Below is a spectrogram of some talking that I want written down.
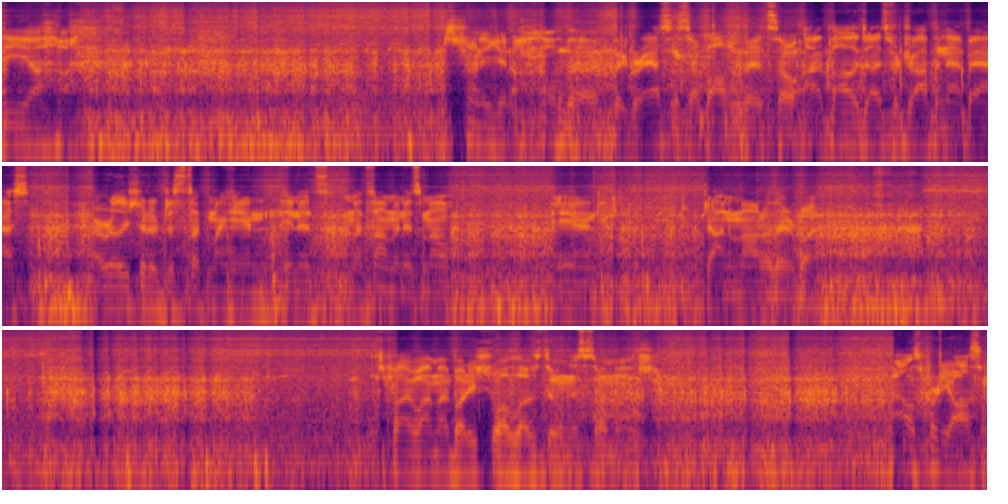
the uh, just trying to get all the, the grass and stuff off of it. So I apologize for dropping that bass. I really should have just stuck my hand in its my thumb in its mouth and gotten him out of there, but probably why my buddy Shaw loves doing this so much. That was pretty awesome.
